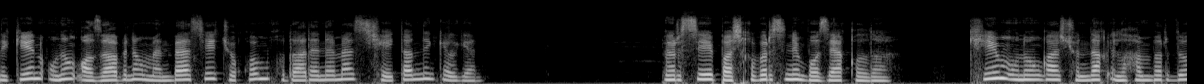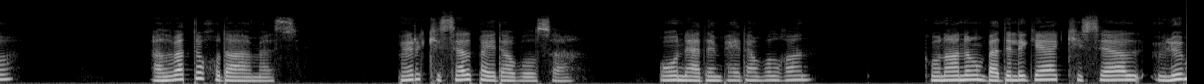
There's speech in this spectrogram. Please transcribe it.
Лекин, оның азабының мәнбәсі чоқым худа данамаз шейтандын келген. Бірсі башқы бірсінін боза қылды. Ким оныңа шындақ илхам бірду? Алватты худа амаз. Бір кисел пайда О нәдән педән булган. Гунаның бәдәлегә кесел өлем,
